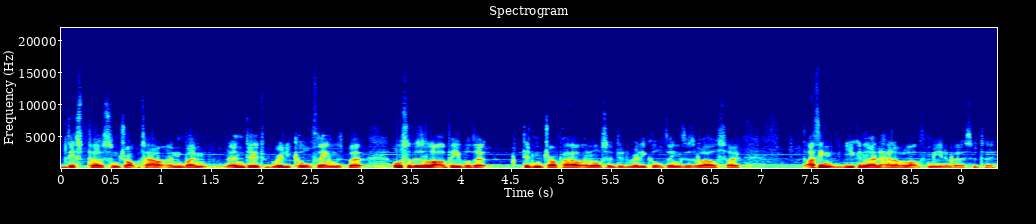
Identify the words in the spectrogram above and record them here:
this person dropped out and went and did really cool things. But also there's a lot of people that didn't drop out and also did really cool things as well. So I think you can learn a hell of a lot from university.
